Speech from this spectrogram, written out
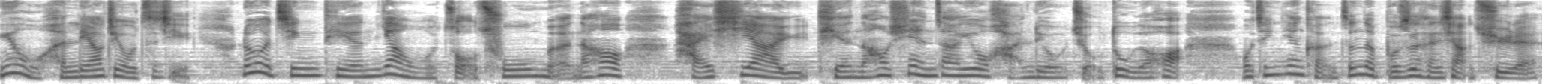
因为我很了解我自己。如果今天要我走出门，然后还下雨天，然后现在又寒流九度的话，我今天可能真的不是很想去嘞。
